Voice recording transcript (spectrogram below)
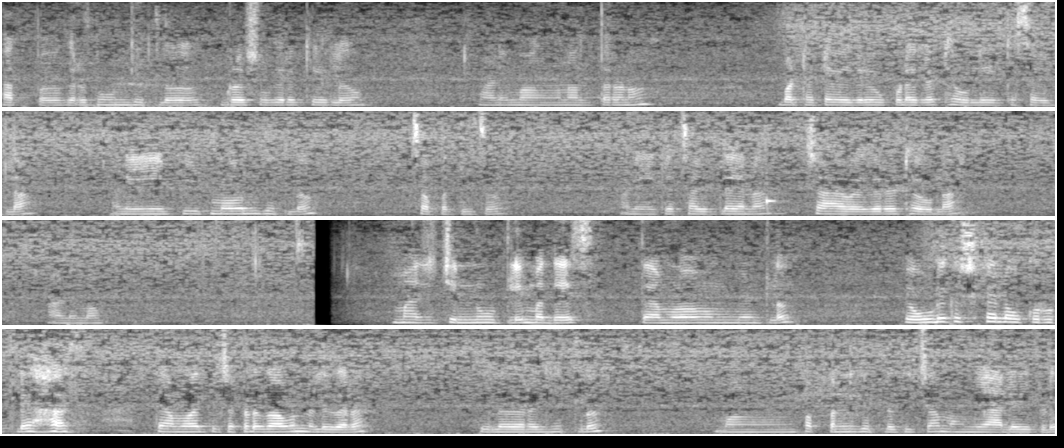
हातपाय वगैरे धुवून घेतलं ब्रश वगैरे केलं. आणि मग नंतर ना बटाटे वगैरे उकडायला ठेवले एका साईडला. आणि पीठ मळून घेतलं चपातीचं. आणि एका साईडला आहे ना चहा वगैरे ठेवला. आणि मग माझी चिन्नू उठली मध्येच. त्यामुळं मग मी म्हटलं एवढी कशी काय लवकर उठले आज? त्यामुळे तिच्याकडे जाऊन आले जरा. तिला जरा घेतलं. मग पप्पांनी घेतलं तिच्या. मग मी आले इकडे.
